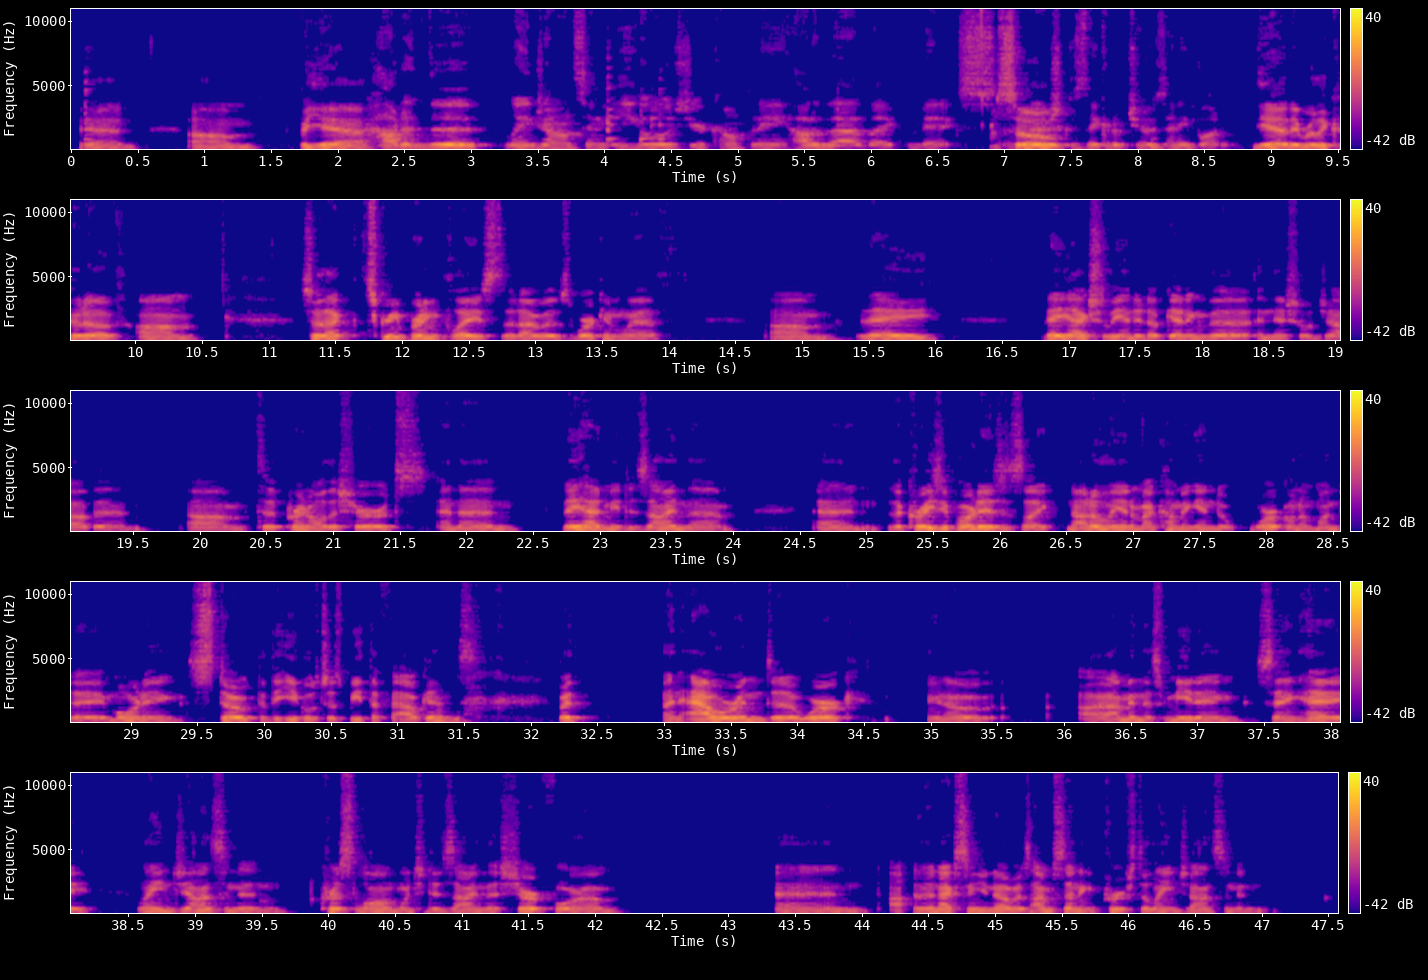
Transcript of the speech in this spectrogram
And um but yeah. How did the Lane Johnson Eagles, your company, how did that like mix? So- because they could have chose anybody. Yeah, they really could have. Um, so that screen printing place that I was working with, um, they they actually ended up getting the initial job in um, to print all the shirts, and then they had me design them. And the crazy part is, it's like not only am I coming into work on a Monday morning stoked that the Eagles just beat the Falcons, but an hour into work, you know, I'm in this meeting saying, "Hey, Lane Johnson and Chris Long want you to design this shirt for him. And the next thing you know is I'm sending proofs to Lane Johnson and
